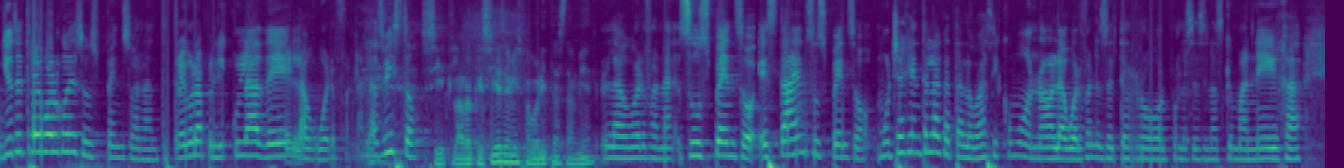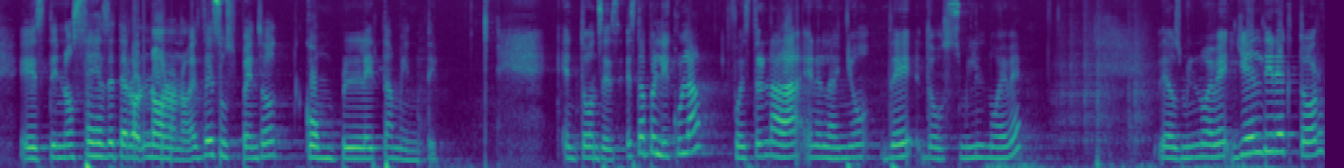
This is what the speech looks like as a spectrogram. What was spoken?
Yo te traigo algo de suspenso adelante. Traigo la película de La huérfana. ¿La has visto? Sí, claro que sí, es de mis favoritas también. La huérfana. Suspenso. Está en suspenso. Mucha gente la cataloga así como, no, la huérfana es de terror por las escenas que maneja. Este, no sé, es de terror. No, no, no. Es de suspenso completamente. Entonces, esta película fue estrenada en el año de 2009. De 2009. Y el director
